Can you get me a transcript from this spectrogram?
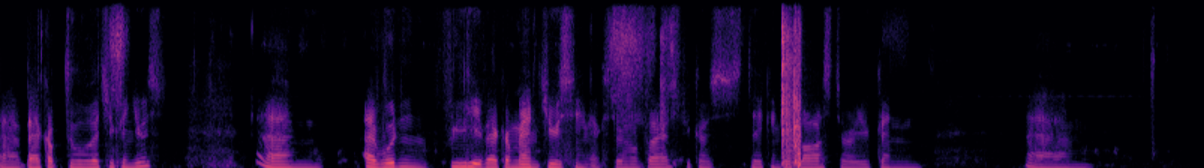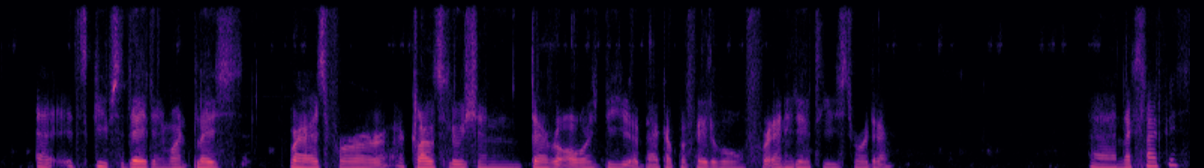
uh, backup tool that you can use. Um, I wouldn't really recommend using external drives because they can get lost or you can, um, uh, it keeps the data in one place. Whereas for a cloud solution, there will always be a backup available for any data you store there. Uh, next slide, please.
